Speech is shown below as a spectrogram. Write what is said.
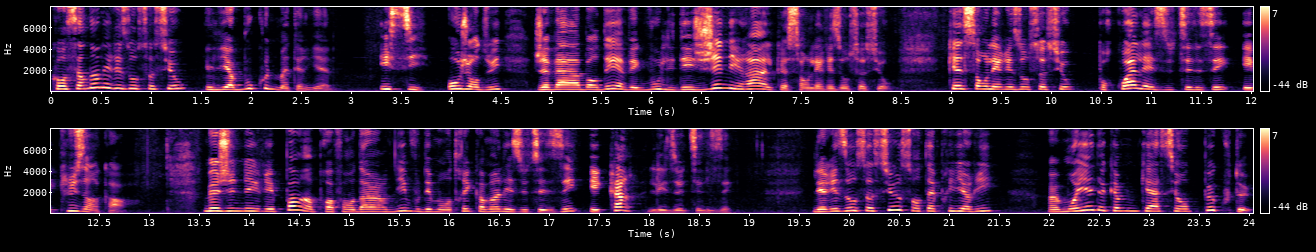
Concernant les réseaux sociaux, il y a beaucoup de matériel. Ici, aujourd'hui, je vais aborder avec vous l'idée générale que sont les réseaux sociaux. Quels sont les réseaux sociaux? Pourquoi les utiliser? Et plus encore. Mais je n'irai pas en profondeur ni vous démontrer comment les utiliser et quand les utiliser. Les réseaux sociaux sont a priori un moyen de communication peu coûteux.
